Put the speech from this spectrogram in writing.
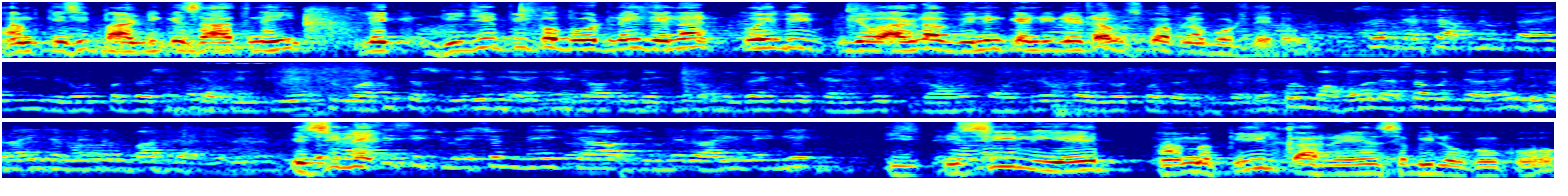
ہم کسی پارٹی کے ساتھ نہیں، لیکن بی جے پی کو ووٹ نہیں دینا، کوئی بھی جو اگلا وننگ کینڈیڈیٹ ہے، اس کو اپنا ووٹ دے دو۔ سر جیسے آپ نے بتایا کہ ورود پردرشن کی اپیل کی ہے شروعاتی تصویریں بھی آئی ہیں جہاں پہ دیکھنے کو مل رہا ہے کہ جو کینڈیڈیٹس گاؤں میں پہنچ رہے ہیں ان کا ورود پردرشن کر رہے ہیں۔ پر ماحول ایسا بن جا رہا ہے کہ لڑائی جھگڑے تک بات جا رہی ہے اسی لیے ایسی سچویشن میں کیا آپ ذمہ داری لیں گے؟ اسی لیے ہم اپیل کر رہے ہیں سبھی لوگوں کو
